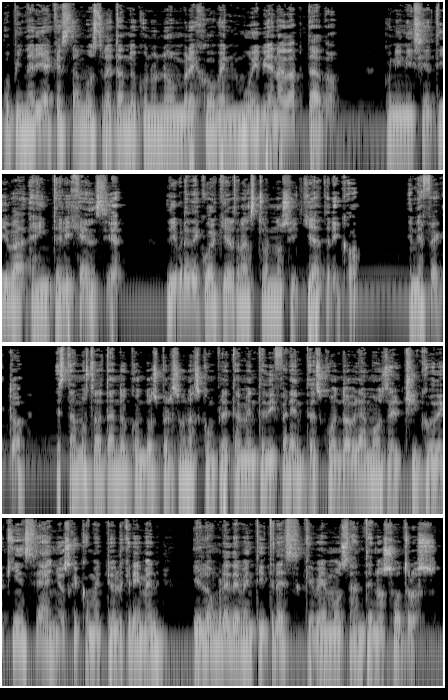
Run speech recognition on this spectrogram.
opinaría que estamos tratando con un hombre joven muy bien adaptado, con iniciativa e inteligencia, libre de cualquier trastorno psiquiátrico, en efecto, estamos tratando con dos personas completamente diferentes cuando hablamos del chico de 15 años que cometió el crimen y el hombre de 23 que vemos ante nosotros.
